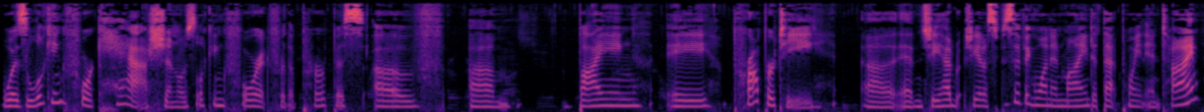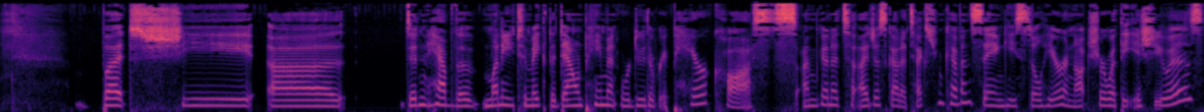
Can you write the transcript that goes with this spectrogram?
was looking for cash and was looking for it for the purpose of um, buying a property. Uh, and she had she had a specific one in mind at that point in time, but she uh, didn't have the money to make the down payment or do the repair costs. I'm gonna. T- I just got a text from Kevin saying he's still here and not sure what the issue is.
